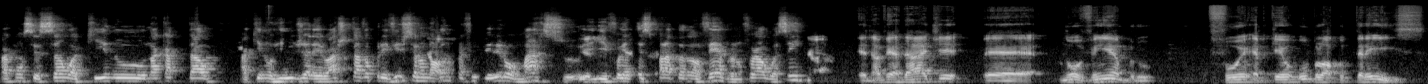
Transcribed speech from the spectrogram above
a concessão aqui no, na capital, aqui no Rio de Janeiro. Acho que estava previsto, se eu não me engano, para fevereiro ou março, e foi antecipado para novembro, não foi algo assim? Não. É, na verdade, é, novembro foi. É porque o bloco 3,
